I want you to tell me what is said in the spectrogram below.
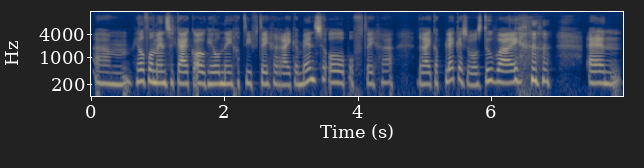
Ehm, heel veel mensen kijken ook heel negatief tegen rijke mensen op of tegen rijke plekken zoals Dubai. en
